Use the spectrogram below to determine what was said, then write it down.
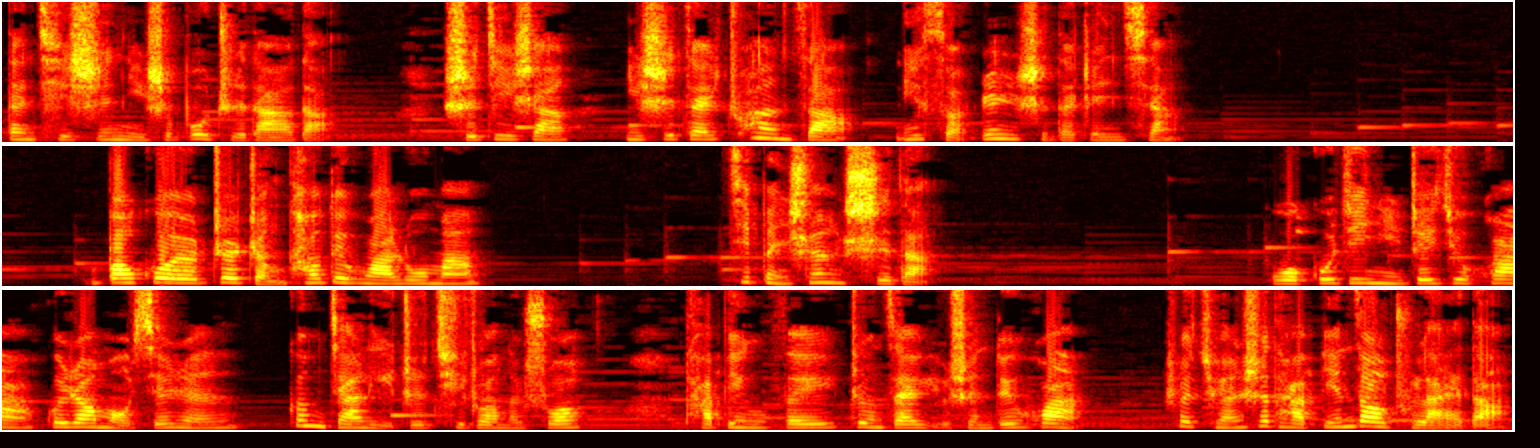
但其实你是不知道的，实际上你是在创造。你所认识的真相，包括这整套对话录吗？基本上是的。我估计你这句话会让某些人更加理直气壮地说，他并非正在与神对话，这全是他编造出来的。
